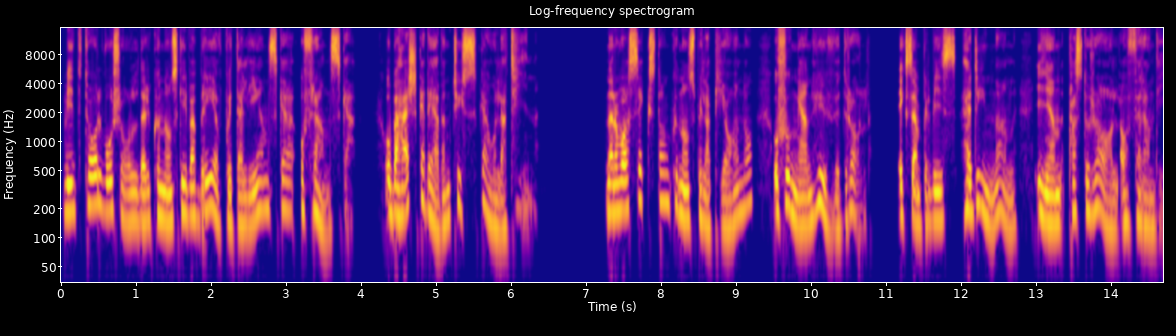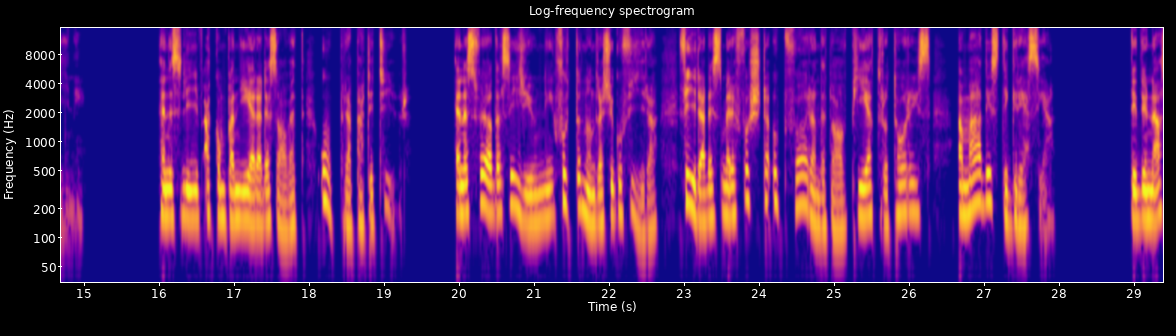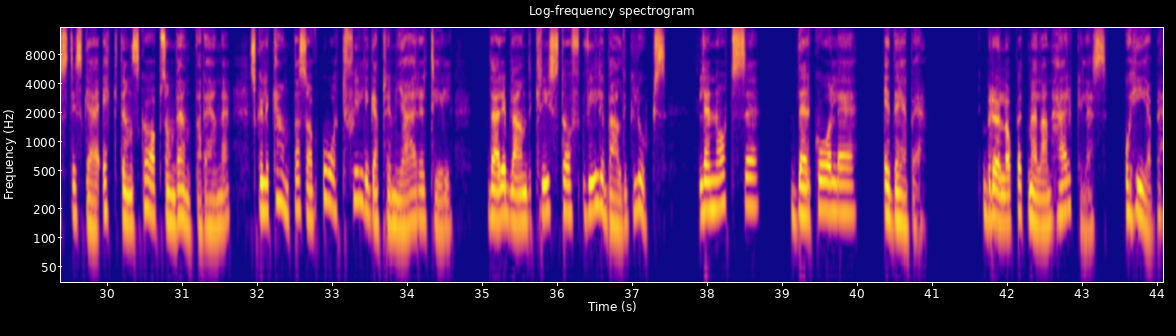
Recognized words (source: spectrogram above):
Vid tolv års ålder kunde hon skriva brev på italienska och franska och behärskade även tyska och latin. När hon var 16 kunde hon spela piano och sjunga en huvudroll, exempelvis herdinnan i en pastoral av Ferrandini. Hennes liv ackompanjerades av ett operapartitur. Hennes födelse i juni 1724 firades med det första uppförandet av Pietro Torris Amadis di Grecia. Det dynastiska äktenskap som väntade henne skulle kantas av åtskilliga premiärer till, däribland Christoph Willibald Glucks Lenotze Dercole Edebe, bröllopet mellan Hercules och Hebe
